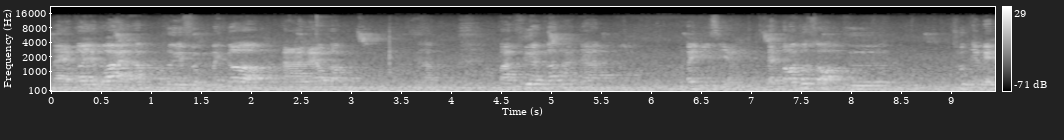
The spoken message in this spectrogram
แต่ก็ยังว่านะครับเคยฝึกมันก็นานแล้วครับนะครับบางเครื่องก็อาจจะไม่มีเสียง แต่ตอนทดสอบคือชุดเอเวน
